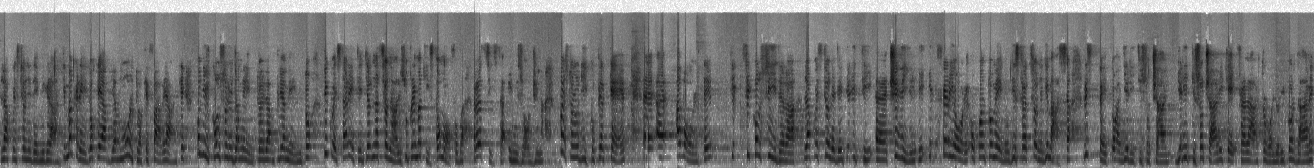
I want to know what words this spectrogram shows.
la questione questione dei migranti, ma credo che abbia molto a che fare anche con il consolidamento e l'ampliamento di questa rete internazionale suprematista, omofoba, razzista e misogina. Questo lo dico perché eh, a volte si considera la questione dei diritti eh, civili inferiore o quantomeno distrazione di massa rispetto ai diritti sociali. Diritti sociali che, fra l'altro, voglio ricordare,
